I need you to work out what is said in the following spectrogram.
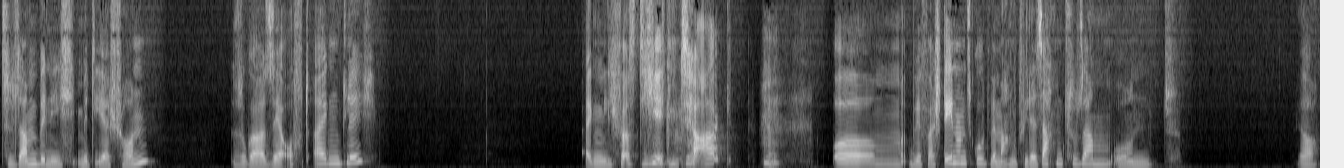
zusammen bin ich mit ihr schon. sogar sehr oft eigentlich. Eigentlich fast jeden Tag. Ähm, wir verstehen uns gut, wir machen viele Sachen zusammen und ja,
